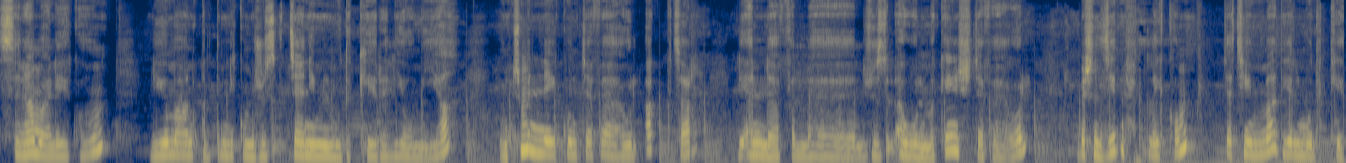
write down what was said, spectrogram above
السلام عليكم. اليوم غنقدم لكم الجزء الثاني من المذكرة اليومية. ونتمنى يكون تفاعل أكثر لأن في الجزء الأول ما كاينش تفاعل. باش نزيد نحط لكم تتمة ديال المذكرة.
